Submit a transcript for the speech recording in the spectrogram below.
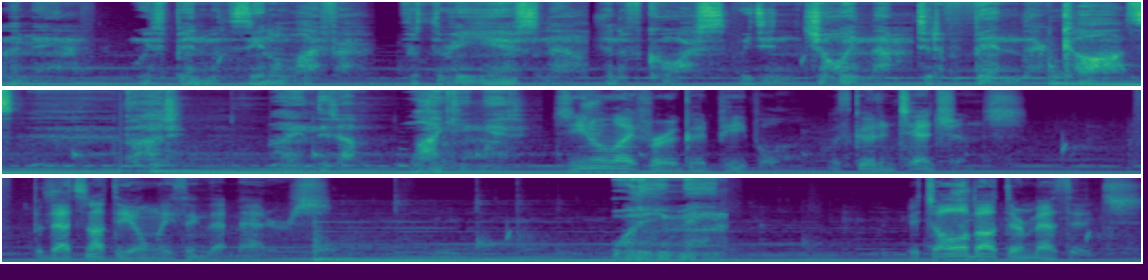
I mean, we've been with Xenolifer for three years now, and of course, we didn't join them to defend their cause. But I ended up liking it. Xenolife are a good people, with good intentions. But that's not the only thing that matters. What do you mean? It's all about their methods.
